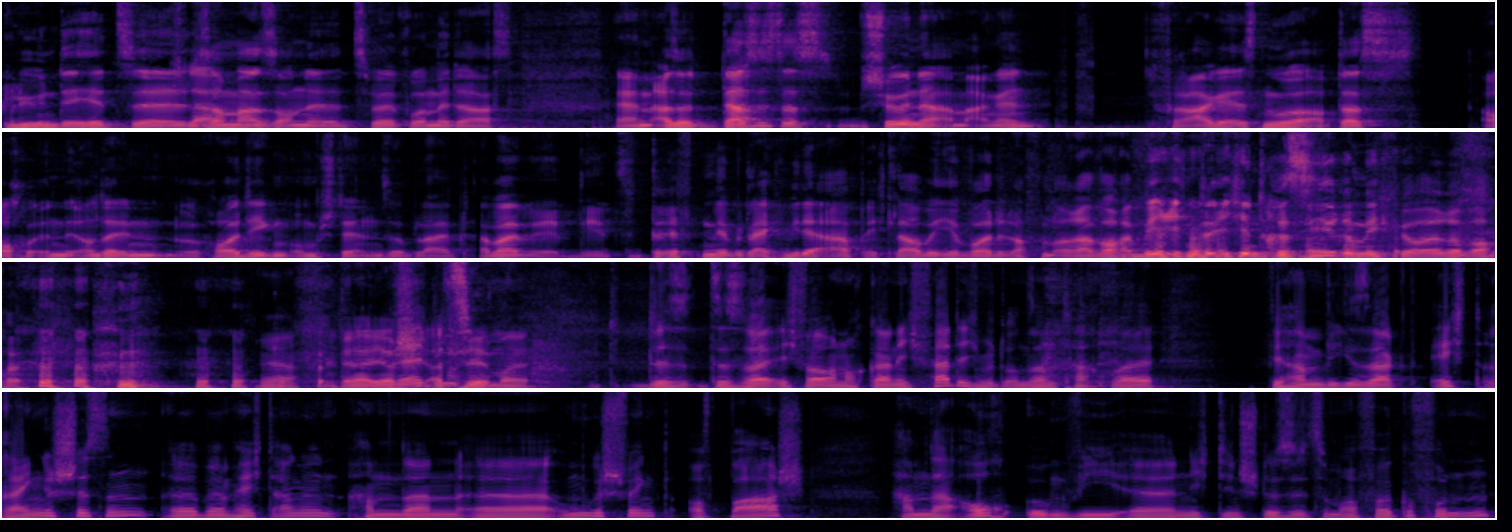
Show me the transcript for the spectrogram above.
glühende Hitze, Klar. Sommersonne, 12 Uhr mittags, Ähm, also das ist das Schöne am Angeln. Die Frage ist nur, ob das auch in, unter den heutigen Umständen so bleibt. Aber jetzt driften wir gleich wieder ab. Ich glaube, ihr wolltet auch von eurer Woche. Ich, ich interessiere mich für eure Woche. Ja, ja Joshi, ja, erzähl mal. Das, das war, ich war auch noch gar nicht fertig mit unserem Tag, weil wir haben, wie gesagt, echt reingeschissen äh, beim Hechtangeln, haben dann äh, umgeschwenkt auf Barsch, haben da auch irgendwie äh, nicht den Schlüssel zum Erfolg gefunden,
